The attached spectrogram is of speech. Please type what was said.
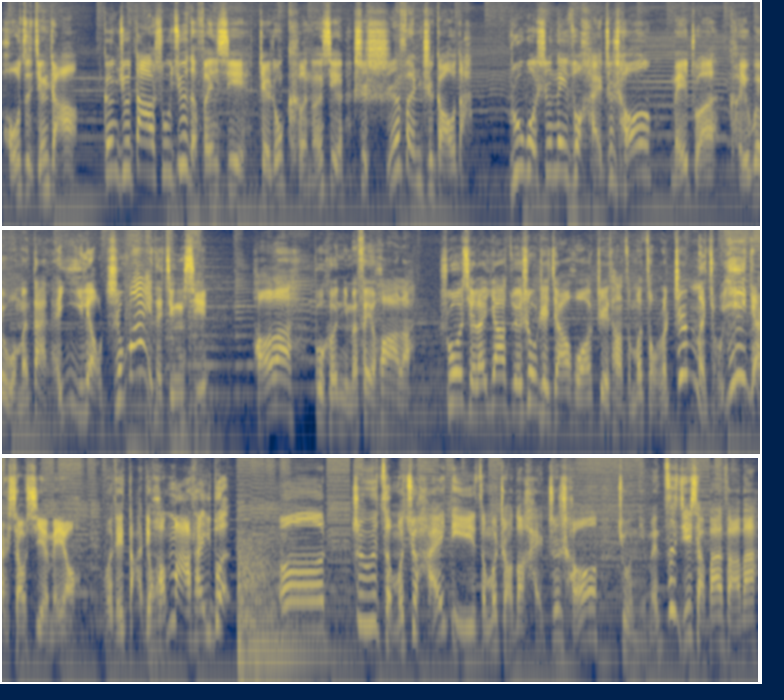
猴子警长，根据大数据的分析，这种可能性是十分之高的。如果是那座海之城，没准可以为我们带来意料之外的惊喜。好了，不和你们废话了。说起来，鸭嘴兽这家伙这趟怎么走了这么久，一点消息也没有？我得打电话骂他一顿。呃，至于怎么去海底，怎么找到海之城，就你们自己想办法吧。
